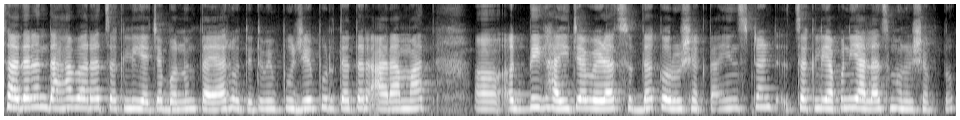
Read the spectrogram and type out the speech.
साधारण दहा बारा चकली याच्या बनून तयार होते. तुम्ही पूजेपुरत्या तर आरामात अगदी घाईच्या वेळातसुद्धा करू शकता. इन्स्टंट चकली आपण यालाच म्हणू शकतो.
